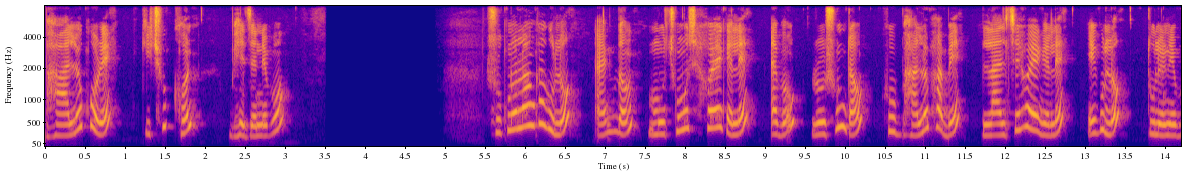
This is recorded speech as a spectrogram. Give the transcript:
ভালো করে কিছুক্ষণ ভেজে নেব। শুকনো লঙ্কাগুলো একদম মুচমুচে হয়ে গেলে এবং রসুনটাও খুব ভালোভাবে লালচে হয়ে গেলে এগুলো তুলে নেব।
